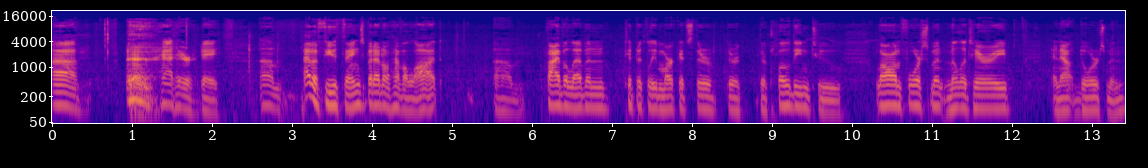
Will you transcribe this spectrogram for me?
Uh, hat hair day. Um, I have a few things, but I don't have a lot. Um, 511 typically markets their, their, their clothing to law enforcement, military, and outdoorsmen.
